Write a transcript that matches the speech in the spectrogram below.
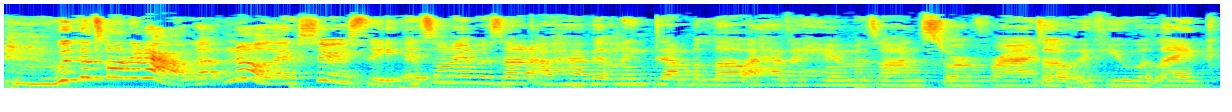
we can talk it out. No, like seriously, it's on Amazon. I'll have it linked down below. I have a Amazon storefront. So if you would like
